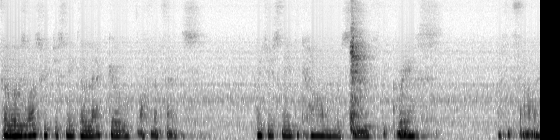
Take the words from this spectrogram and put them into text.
for those of us who just need to let go of an offence we just need to come and receive the grace of the Father.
